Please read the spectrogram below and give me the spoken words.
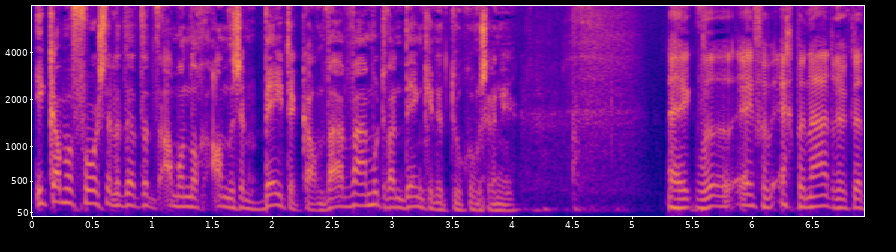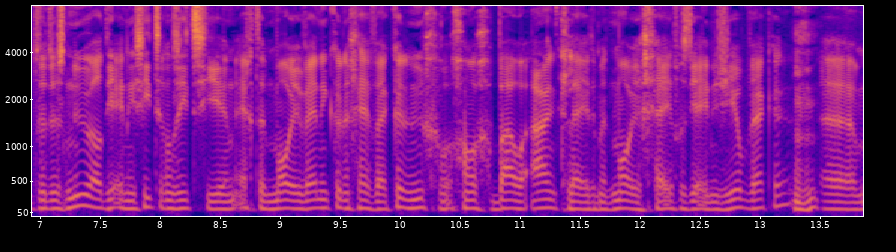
Ik kan me voorstellen dat het allemaal nog anders en beter kan. Waar, waar moeten we aan denken in de toekomst, Renier? Ik wil even echt benadrukken dat we dus nu al die energietransitie een echt een mooie wending kunnen geven. Wij kunnen nu ge- gewoon gebouwen aankleden met mooie gevels die energie opwekken. Ehm,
